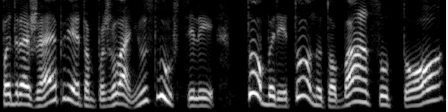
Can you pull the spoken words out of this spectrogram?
подражая при этом по слушателей то баритону, то басу, то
